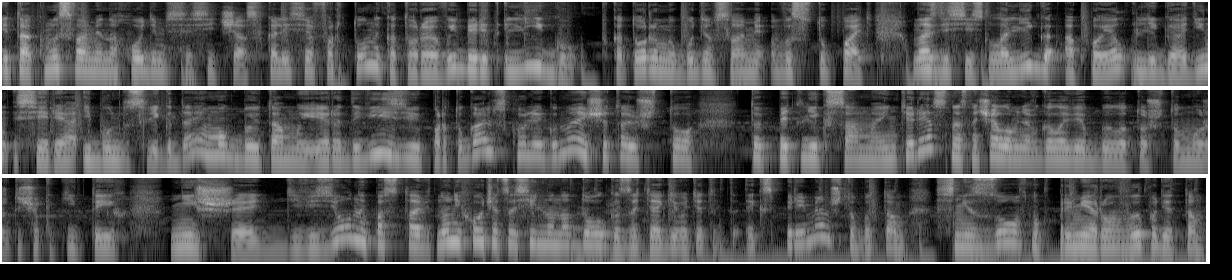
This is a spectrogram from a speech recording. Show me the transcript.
Итак, мы с вами находимся сейчас в колесе фортуны, которая выберет лигу, в которой мы будем с вами выступать. У нас здесь есть Ла Лига, АПЛ, Лига 1, Серия А и Бундеслига. Да, я мог бы там и Эредивизию, и Португальскую лигу, но я считаю, что топ-5 лиг самое интересное. Сначала у меня в голове было то, что может еще какие-то их низшие дивизионы поставить, но не хочется сильно надолго затягивать этот эксперимент, чтобы там снизов, ну, к примеру, выпадет там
